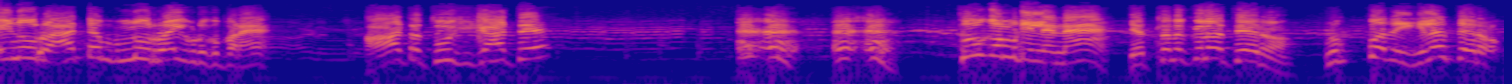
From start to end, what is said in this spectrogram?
ஐநூறு ஆட்டை முந்நூறு ரூபாய்க்கு கொடுக்க போறேன். ஆட்டை தூக்கி காட்டு. தூக்க முடியலண்ணே எத்தனை கிலோ தேரும்? முப்பது கிலோ தரும்.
